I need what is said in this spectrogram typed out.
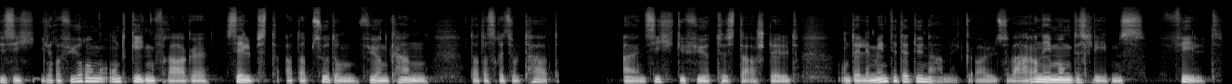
die sich ihrer Führung und Gegenfrage selbst ad absurdum führen kann, da das Resultat ein sich geführtes darstellt und Elemente der Dynamik als Wahrnehmung des Lebens fehlt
